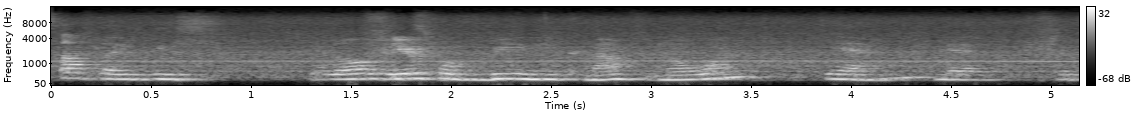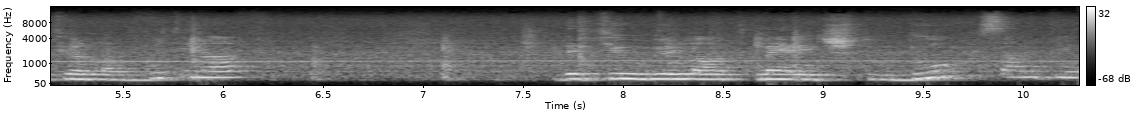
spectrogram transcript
stuff like this. You know, Fear of being enough, no one. yeah, yeah, that you're not good enough, that you will not manage to do something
